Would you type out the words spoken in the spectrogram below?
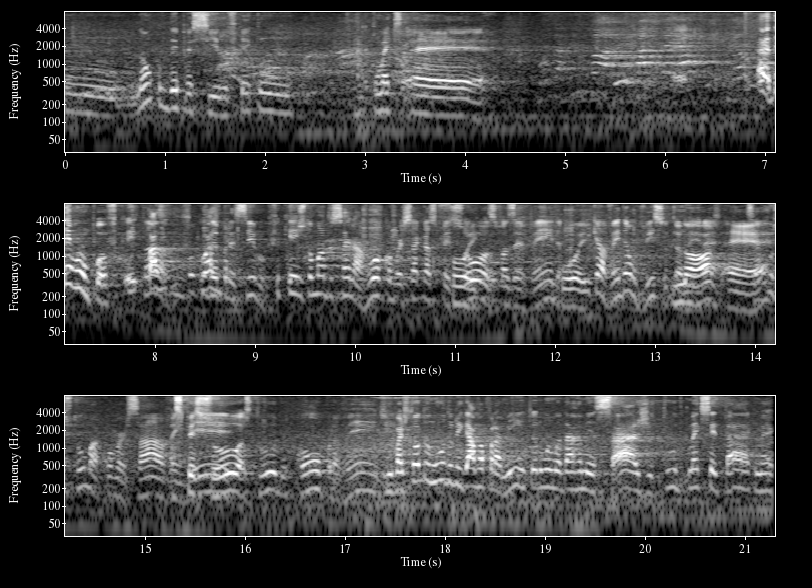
com, não com depressivo, fiquei com, como é que, é... Fiquei Tá quase, um pouco quase- depressivo. Fiquei, Acostumado a sair na rua, conversar com as pessoas, fazer venda. Foi. Porque a venda é um vício também, Nossa, né? é. Você acostuma a conversar, vender, as pessoas, tudo. compra, vende. Mas todo mundo ligava para mim, todo mundo mandava mensagem, tudo, como é que você tá, como é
